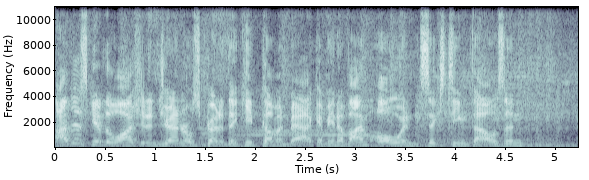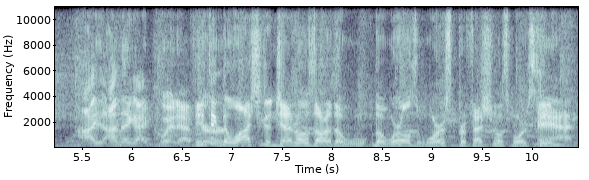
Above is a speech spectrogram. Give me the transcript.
I just give the Washington Generals credit. They keep coming back. I mean, if I'm 0 16,000, I, I think I'd quit after. Do you think the Washington Generals are the the world's worst professional sports team? Man,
